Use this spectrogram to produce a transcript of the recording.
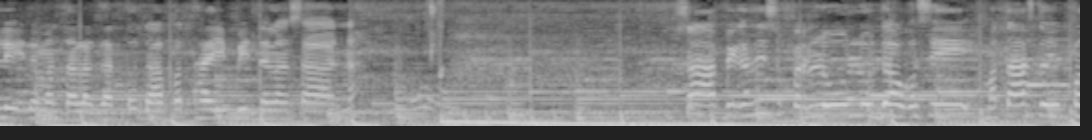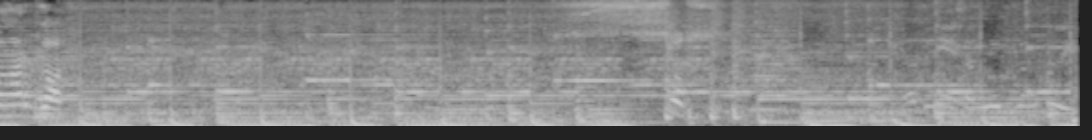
Mali naman talaga to. Dapat bid na lang sana. Sabi kasi super lolo daw kasi mataas daw yung pangarga. Sus! Dati isang load lang to eh.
